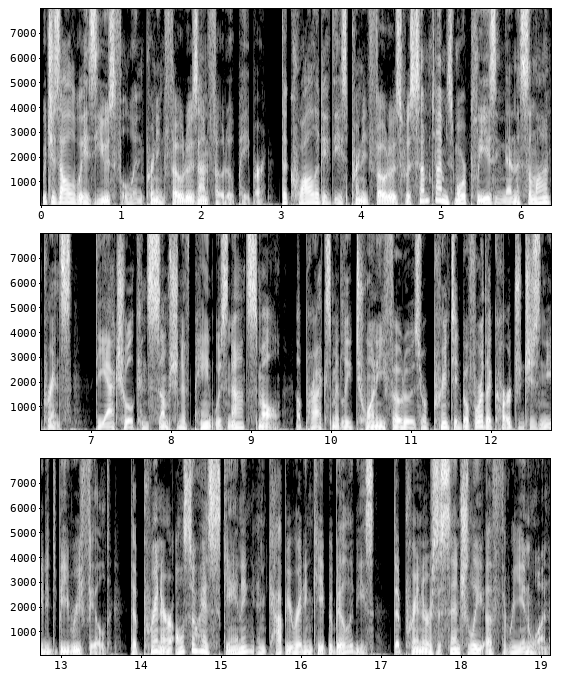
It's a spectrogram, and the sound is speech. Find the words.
which is always useful when printing photos on photo paper. The quality of these printed photos was sometimes more pleasing than the salon prints. The actual consumption of paint was not small. Approximately 20 photos were printed before the cartridges needed to be refilled. The printer also has scanning and copywriting capabilities. The printer is essentially a 3-in-1.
